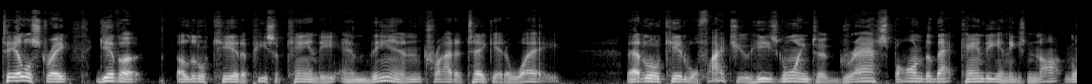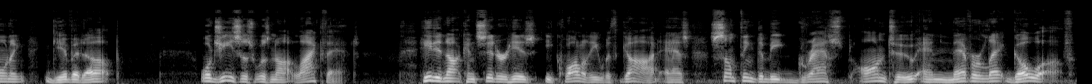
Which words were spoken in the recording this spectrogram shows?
To illustrate, give a, a little kid a piece of candy and then try to take it away. That little kid will fight you. He's going to grasp onto that candy and he's not going to give it up. Well, Jesus was not like that. He did not consider his equality with God as something to be grasped onto and never let go of.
